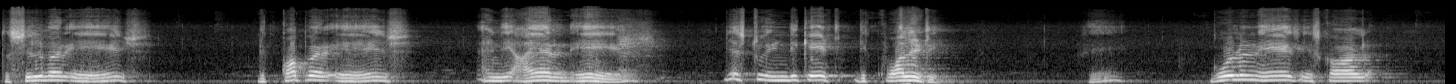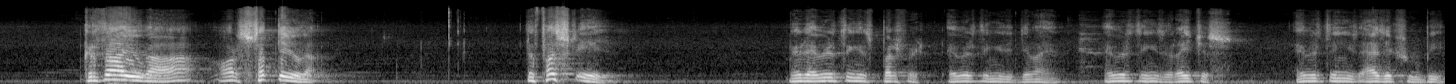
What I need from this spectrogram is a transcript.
the silver age, the copper age, and the iron age, just to indicate the quality. See? Golden age is called Krita Yuga or Satya Yuga. The first age, where everything is perfect, everything is divine, everything is righteous, everything is as it should be.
